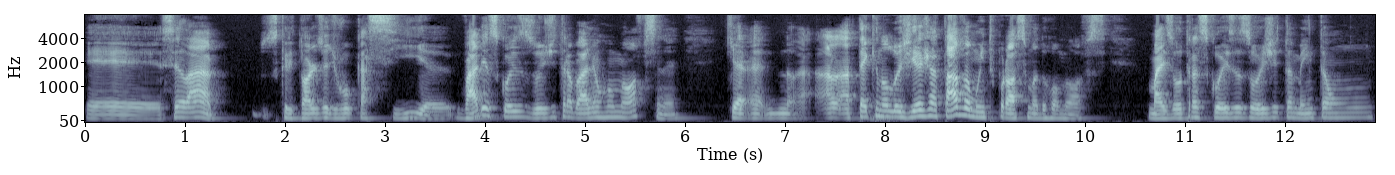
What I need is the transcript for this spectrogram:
é, sei lá, escritórios de advocacia, várias coisas hoje trabalham home office, né? Que a, é, é, a, a tecnologia já estava muito próxima do home office, mas outras coisas hoje também estão.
